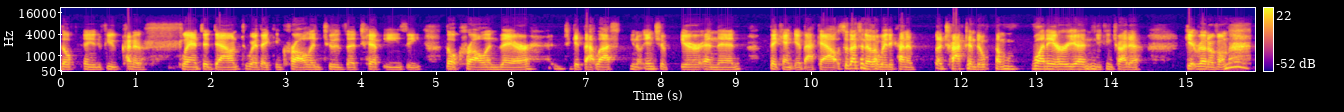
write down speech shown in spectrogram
They'll if you kind of slant it down to where they can crawl into the tip easy they'll crawl in there to get that last you know inch of beer and then they can't get back out. So that's another way to kind of attract them to some one area and you can try to get rid of them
